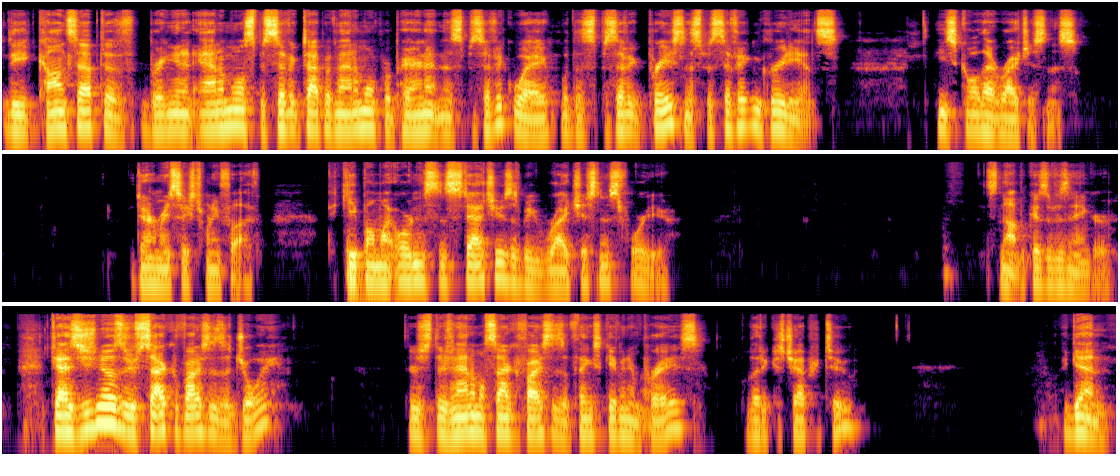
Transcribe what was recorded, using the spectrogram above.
the concept of bringing an animal, a specific type of animal, preparing it in a specific way with a specific priest and specific ingredients. He's called that righteousness. Deuteronomy 6.25. To keep all my ordinances and statutes, it'll be righteousness for you. It's not because of his anger. Guys, did you know there's sacrifices of joy? There's there's animal sacrifices of thanksgiving and praise. Leviticus chapter 2. Again,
